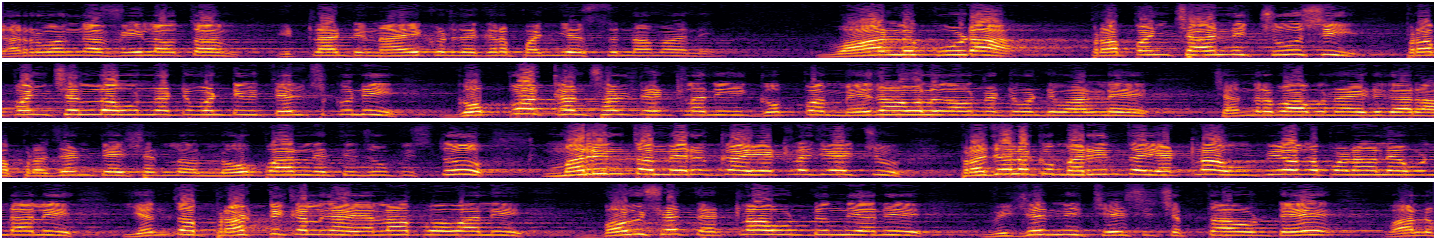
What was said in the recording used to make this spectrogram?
గర్వంగా ఫీల్ అవుతాం. ఇట్లాంటి నాయకుడి దగ్గర పనిచేస్తున్నామా అని. వాళ్ళు కూడా ప్రపంచాన్ని చూసి ప్రపంచంలో ఉన్నటువంటివి తెలుసుకుని గొప్ప కన్సల్టెంట్లని గొప్ప మేధావులుగా ఉన్నటువంటి వాళ్ళే చంద్రబాబు నాయుడు గారు ఆ ప్రజెంటేషన్లో లోపాలను ఎత్తి చూపిస్తూ మరింత మెరుగ్గా ఎట్లా చేయొచ్చు? ప్రజలకు మరింత ఎట్లా ఉపయోగపడాలే ఉండాలి? ఎంత ప్రాక్టికల్గా ఎలా పోవాలి? భవిష్యత్ ఎట్లా ఉంటుంది అని విజన్ని చేసి చెప్తా ఉంటే వాళ్ళు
